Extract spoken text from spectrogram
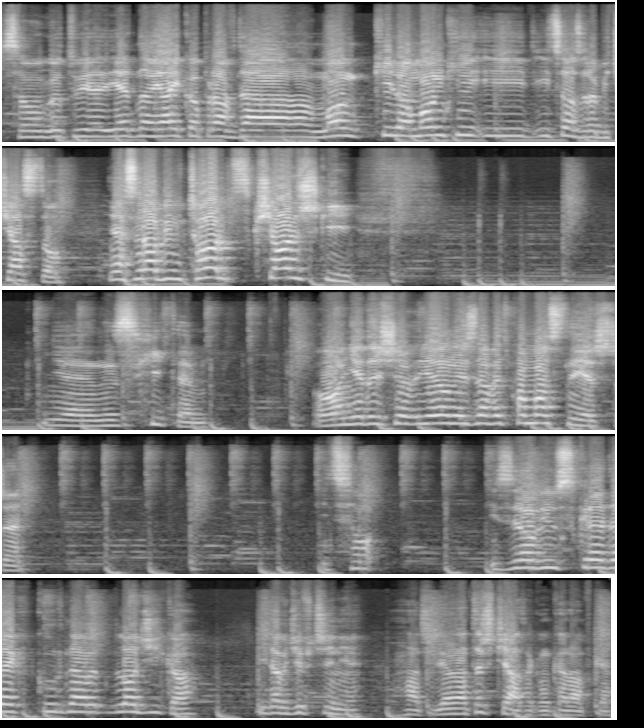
Co gotuje jedno jajko, prawda? Mon kilo mąki i, i co zrobi? Ciasto. Ja zrobił tort z książki! Nie, on jest hitem. O, nie dość, nie, on jest nawet pomocny jeszcze. I co? I zrobił skredek, kurna, lodzika. I dał dziewczynie. Aha, czyli ona też chciała taką kanapkę.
